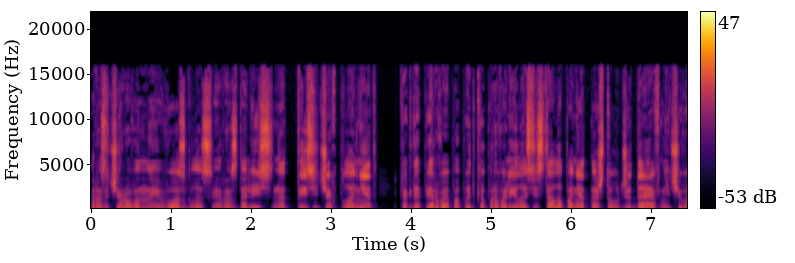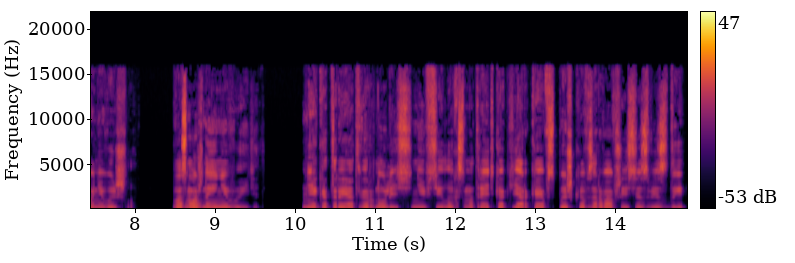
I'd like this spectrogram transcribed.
Разочарованные возгласы раздались на тысячах планет, когда первая попытка провалилась и стало понятно, что у джедаев ничего не вышло. Возможно, и не выйдет. Некоторые отвернулись, не в силах смотреть, как яркая вспышка взорвавшейся звезды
